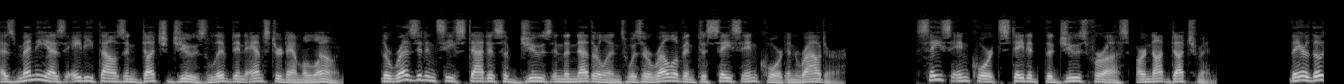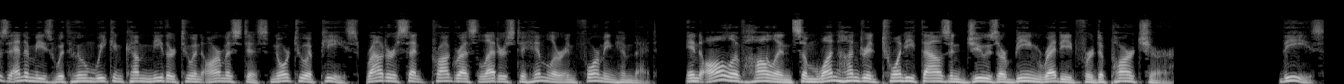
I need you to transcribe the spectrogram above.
As many as 80,000 Dutch Jews lived in Amsterdam alone. The residency status of Jews in the Netherlands was irrelevant to Seyss-Inquart and Rauter. Seyss-Inquart stated, The Jews for us, are not Dutchmen. They are those enemies with whom we can come neither to an armistice nor to a peace. Rauter sent progress letters to Himmler informing him that in all of Holland some 120,000 Jews are being readied for departure. These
